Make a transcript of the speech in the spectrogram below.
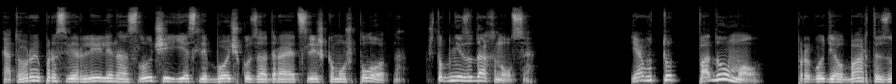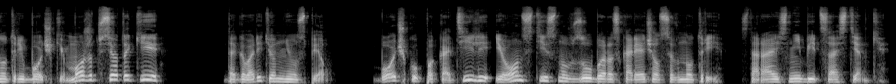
которое просверлили на случай, если бочку задрает слишком уж плотно, чтобы не задохнулся. «Я вот тут подумал», — прогудел Барт изнутри бочки, «может, все-таки...» Договорить он не успел. Бочку покатили, и он, стиснув зубы, раскорячился внутри, стараясь не биться о стенки.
